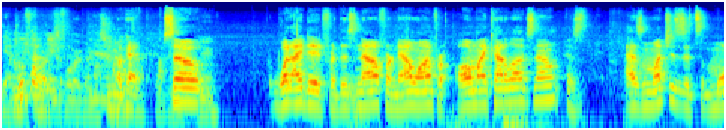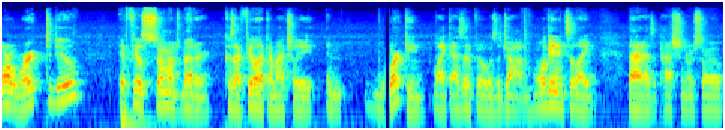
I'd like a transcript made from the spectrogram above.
yeah, I'm, move leaning- I'm forward. leaning forward, but I'm also Okay, so Yeah. what I did for this mm. now, for now on, for all my catalogs now, is as much as it's more work to do, it feels so much better because I feel like I'm actually in working like as if it was a job. We'll get into like that as a passion or so.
